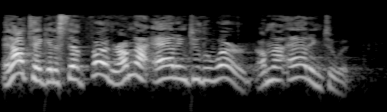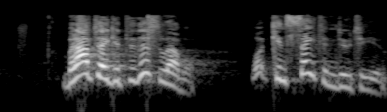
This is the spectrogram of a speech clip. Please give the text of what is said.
And I'll take it a step further. I'm not adding to the word, I'm not adding to it. But I'll take it to this level. What can Satan do to you?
